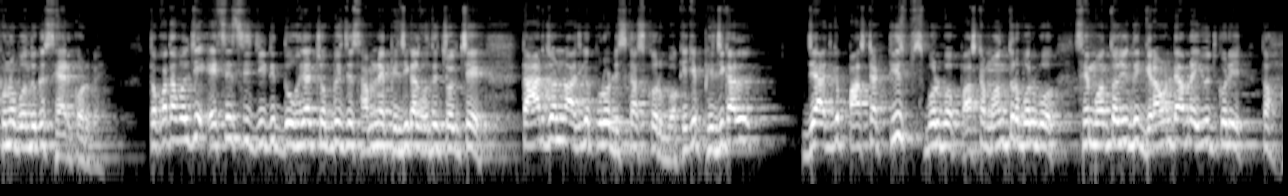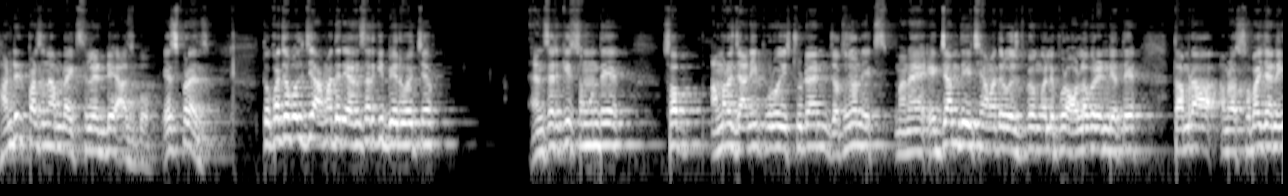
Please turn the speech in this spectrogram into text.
কোনো বন্ধুকে শেয়ার করবে। তো কথা বলছি এসএসসি জিডি দু হাজার চব্বিশ যে সামনে ফিজিক্যাল হতে চলছে, তার জন্য আজকে পুরো ডিসকাস করব। কি কি ফিজিক্যাল যে আজকে পাঁচটা টিপস বলব, পাঁচটা মন্ত্র বলব, সেই মন্ত্র যদি গ্রাউন্ডে আমরা ইউজ করি, তো হান্ড্রেড পার্সেন্ট আমরা এক্সেলেন্টে আসব। এক্সপিরিয়েন্স তো কথা বলছি, আমাদের অ্যান্সার কি বের হয়েছে? অ্যান্সার কি সম্বন্ধে সব আমরা জানি, পুরো স্টুডেন্ট যতজন মানে এক্সাম দিয়েছে আমাদের ওয়েস্ট বেঙ্গলে পুরো অল ওভার ইন্ডিয়াতে তো আমরা আমরা সবাই জানি।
